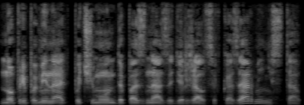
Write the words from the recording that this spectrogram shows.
Но припоминать, почему он допоздна задержался в казарме, не стал.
